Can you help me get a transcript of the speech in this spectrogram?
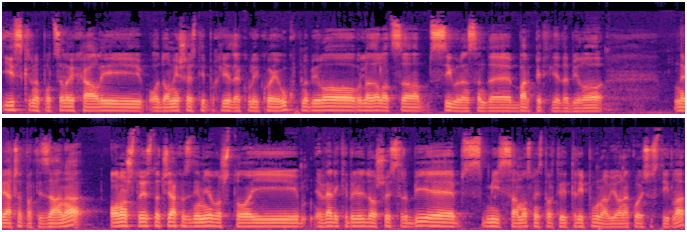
iskreno po celoj hali od onih 6500 koliko je ukupno bilo gledalaca, siguran sam da je bar 5000 bilo navijača Partizana. Ono što je isto jako zanimljivo što i veliki broj ljudi iz Srbije, mi samo smo ispratili tri puna aviona koji su stigla,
